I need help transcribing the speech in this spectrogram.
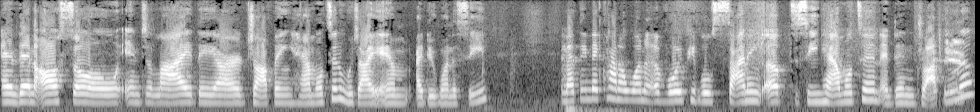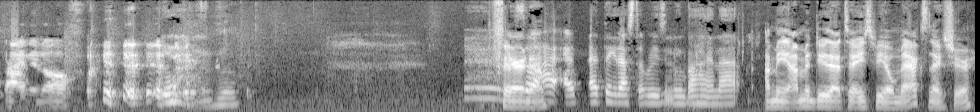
and then also in July they are dropping Hamilton, which I am I do want to see. And I think they kind of want to avoid people signing up to see Hamilton and then dropping them. Signing off. Yeah. Mm-hmm. Fair So enough. I, I, I think that's the reasoning behind that. I mean, I'm gonna do that to HBO Max next year.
